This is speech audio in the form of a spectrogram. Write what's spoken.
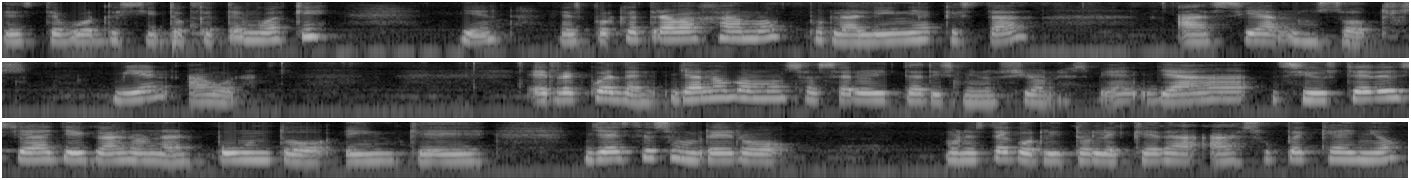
este bordecito que tengo aquí bien es porque trabajamos por la línea que está hacia nosotros bien ahora eh, recuerden, ya no vamos a hacer ahorita disminuciones, ¿bien? Ya, si ustedes ya llegaron al punto en que ya este sombrero, bueno, este gorrito le queda a su pequeño,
